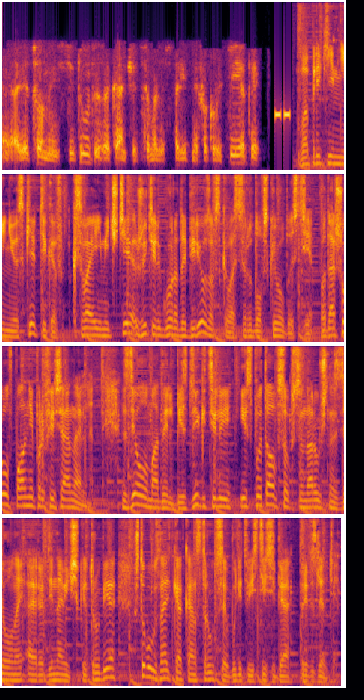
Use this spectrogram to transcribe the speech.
авиационные институты заканчивать, самолетостроительные факультеты, Вопреки мнению скептиков, к своей мечте житель города Березовского Свердловской области подошел вполне профессионально. Сделал модель без двигателей, испытал в собственноручно сделанной аэродинамической трубе, чтобы узнать, как конструкция будет вести себя при взлете.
